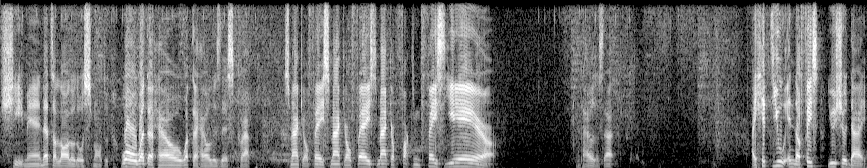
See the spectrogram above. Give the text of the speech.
Shit, man, that's a lot of those small dudes. Whoa, what the hell? What the hell is this crap? Smack your face, smack your face, smack your fucking face, yeah! What the hell is that? I hit you in the face, you should die.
